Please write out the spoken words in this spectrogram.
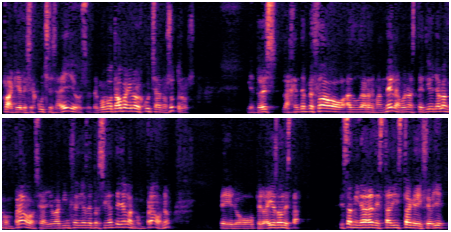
para que les escuches a ellos, te hemos votado para que nos escuches a nosotros. Y entonces la gente empezó a, dudar de Mandela. Bueno, este tío ya lo han comprado, o sea, lleva 15 días de presidente y ya lo han comprado, ¿no? Pero, pero ahí es donde está esa mirada de estadista que dice, oye,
